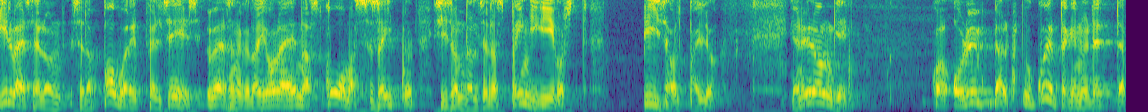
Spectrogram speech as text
Ilvesel on seda power'it veel sees, ühesõnaga ta ei ole ennast koomasse sõitnud, siis on tal seda sprindikiirust piisavalt palju. ja nüüd ongi, olümpial, kujutage nüüd ette,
